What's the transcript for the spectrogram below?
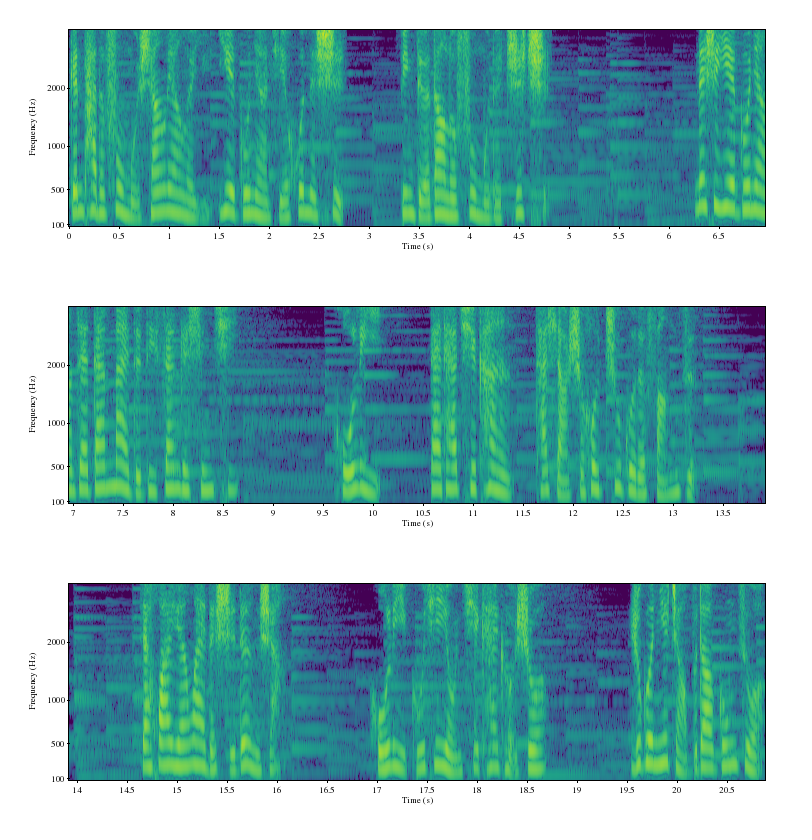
跟他的父母商量了与叶姑娘结婚的事，并得到了父母的支持。那是叶姑娘在丹麦的第三个星期，狐狸带她去看她小时候住过的房子，在花园外的石凳上，狐狸鼓起勇气开口说。如果你找不到工作，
